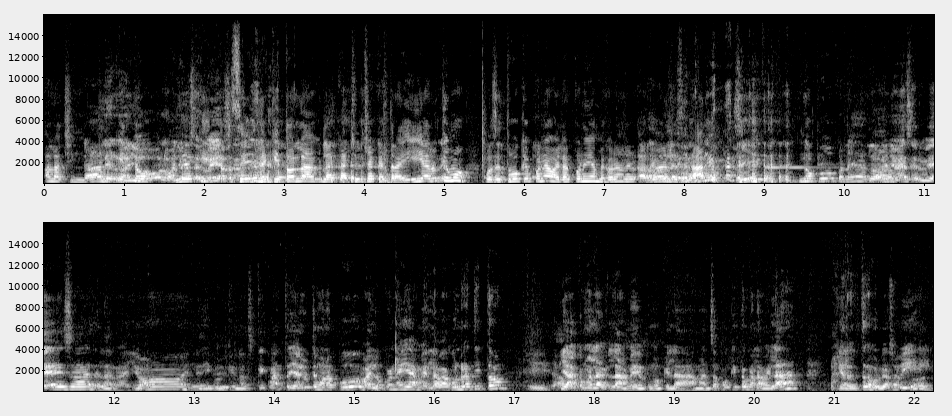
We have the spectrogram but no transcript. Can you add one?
a la chingada. Le Le, quitó, rayó, lo bañó le de quitó, sí, le quitó la, la cachucha que traía. Al último, pues se tuvo que poner a bailar con ella mejor arri- arriba del escenario. Sí, no pudo ella. Lo bañó de cerveza, se la rayó y le dijo que no sé qué cuánto. Ya el último no pudo, bailó con ella, me la bajó un ratito. Y, Ya como la, la medio como que la amansó un poquito con la bailada. Y al ratito se volvió a subir. Y,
